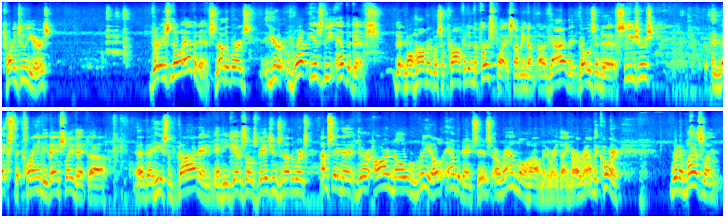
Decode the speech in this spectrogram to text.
22 years. There is no evidence. In other words, what is the evidence that Muhammad was a prophet in the first place? I mean, a, a guy that goes into seizures and makes the claim eventually that uh, uh, that he's of God and, and he gives those visions. In other words, I'm saying that there are no real evidences around Muhammad or anything or around the Quran. When a Muslim,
